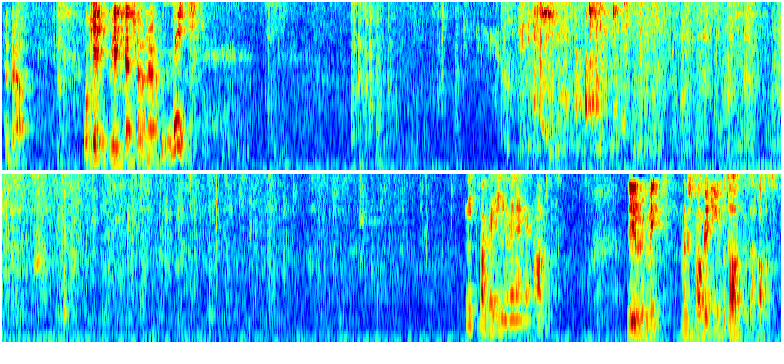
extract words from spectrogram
Det är bra. Okej, vilka kör vi nu? Lace. Mitt smakar ingen vinäger alls. Det gjorde mitt, men det smakar ingen potatis alls.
